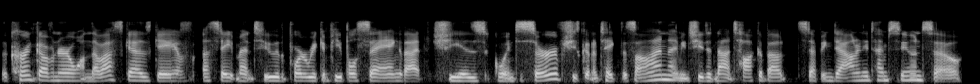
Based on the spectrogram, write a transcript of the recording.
the current governor, Wanda Vazquez, gave a statement to the Puerto Rican people saying that she is going to serve. She's going to take this on. I mean, she did not talk about stepping down anytime soon. So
